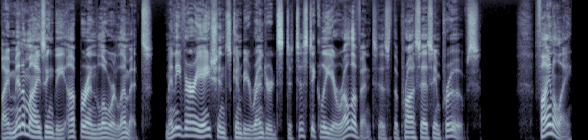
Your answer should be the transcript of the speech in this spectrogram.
By minimizing the upper and lower limits, many variations can be rendered statistically irrelevant as the process improves. Finally,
